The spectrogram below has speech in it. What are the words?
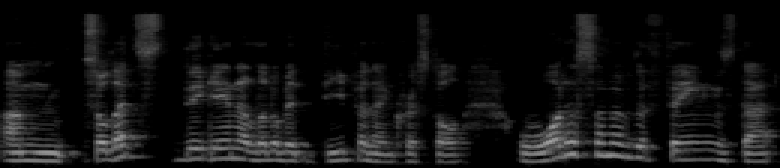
Um, so let's dig in a little bit deeper then, Crystal. What are some of the things that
